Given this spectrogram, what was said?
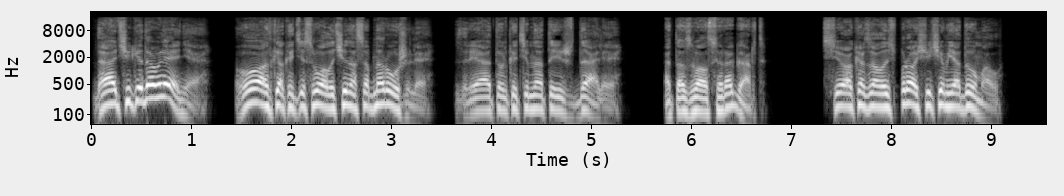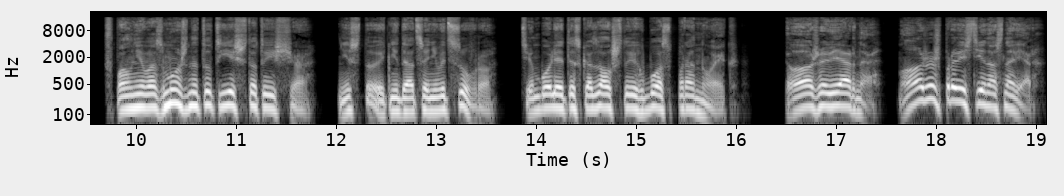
«Датчики давления! Вот как эти сволочи нас обнаружили! Зря только темноты ждали!» — отозвался Рогард. «Все оказалось проще, чем я думал». «Вполне возможно, тут есть что-то еще. Не стоит недооценивать Сувру. Тем более ты сказал, что их босс параноик». «Тоже верно. Можешь провести нас наверх?»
